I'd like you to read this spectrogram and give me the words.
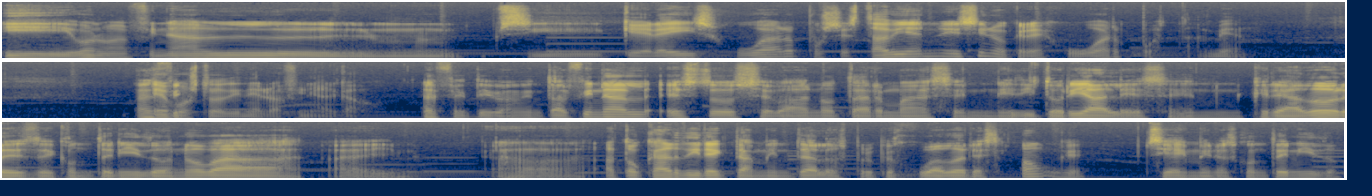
Y bueno, al final, si queréis jugar, pues está bien. Y si no queréis jugar, pues también. Es vuestro dinero al fin y al cabo. Efectivamente, al final esto se va a notar más en editoriales, en creadores de contenido, no va a, tocar directamente a los propios jugadores, aunque si hay menos contenido,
